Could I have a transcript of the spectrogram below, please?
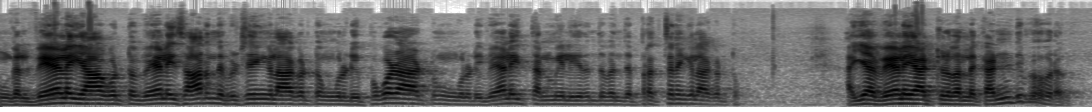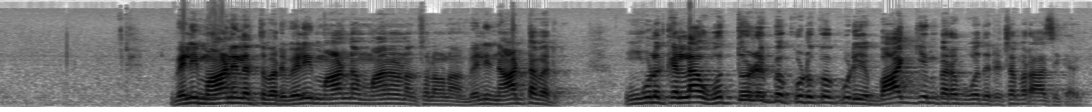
உங்கள் வேலையாகட்டும் வேலை சார்ந்த விஷயங்களாகட்டும் உங்களுடைய புகழாகட்டும் உங்களுடைய வேலைத்தன்மையில் இருந்து வந்த பிரச்சனைகளாகட்டும். ஐயா வேலையாட்கள் வரல கண்டிப்பாக வரும் வெளி மாநிலத்தவர் வெளி மாநிலம் மாநிலம் சொல்லலாம். வெளிநாட்டவர் உங்களுக்கெல்லாம் ஒத்துழைப்பு கொடுக்கக்கூடிய பாக்கியம் பெறப்போகுது ரிஷபராசிக்காரர்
